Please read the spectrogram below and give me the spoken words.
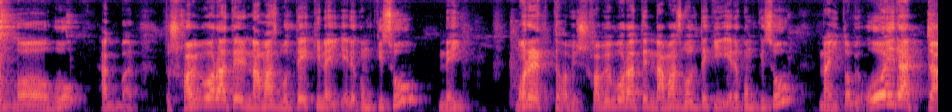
আল্লাহু আকবার। তো সবে বরাতের নামাজ বলতে কি নাই? এরকম কিছু নেই। মনে রাখতে হবে, সবে বরাতের নামাজ বলতে কি এরকম কিছু নাই। তবে ওই রাতটা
